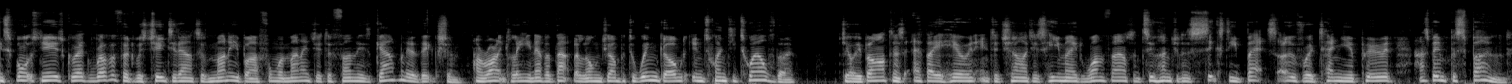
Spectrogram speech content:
In sports news, Greg Rutherford was cheated out of money by a former manager to fund his gambling addiction. Ironically, he never backed the long jumper to win gold in 2012, though. Joey Barton's FA hearing into charges he made 1,260 bets over a 10 year period has been postponed.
